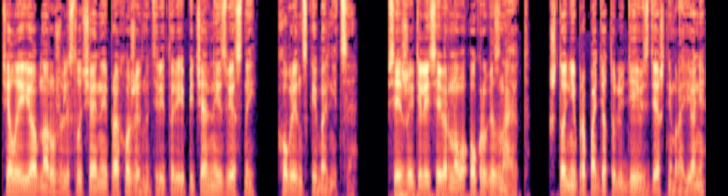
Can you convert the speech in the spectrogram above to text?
Тело ее обнаружили случайные прохожие на территории печально известной Хобринской больницы. Все жители Северного округа знают, что не пропадет у людей в здешнем районе,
